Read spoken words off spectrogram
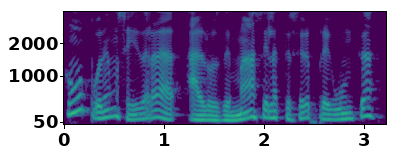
¿Cómo podemos ayudar a, a los demás? Es la tercera pregunta.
